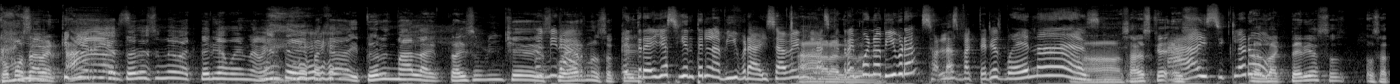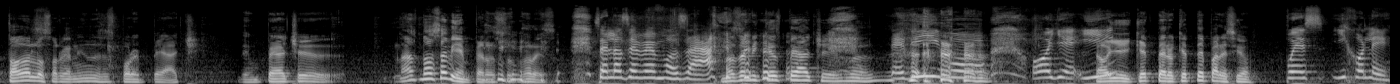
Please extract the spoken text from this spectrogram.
¿Cómo saben? qué Ah, tú eres una bacteria buena, vente para acá. Y tú eres mala, traes un pinche Pues mira, cuernos o qué. entre ellas sienten la vibra y saben, Ah, las que traen buena vibra son las bacterias buenas. No, ¿sabes qué? Es- Ay, sí, claro. Las bacterias, o- o sea, todos los organismos es por el pH. De un pH. No, no sé bien, pero es por eso. Se los debemos a. No sé ni qué es pH. no. Te digo. Oye, y Oye, ¿y qué, pero qué te pareció? pues, híjole,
